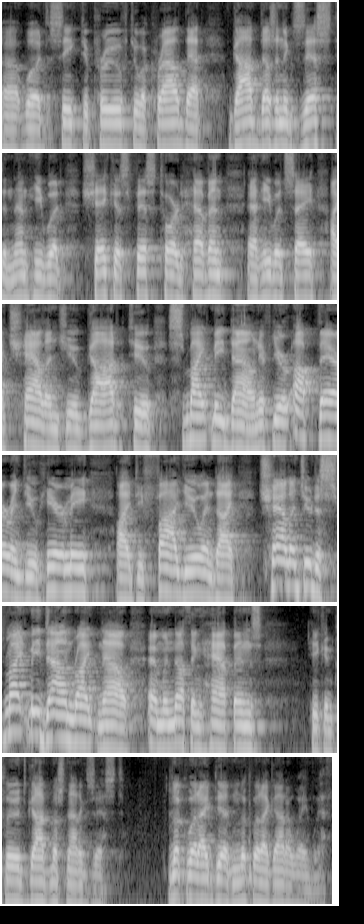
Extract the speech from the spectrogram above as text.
uh, would seek to prove to a crowd that God doesn't exist, and then he would shake his fist toward heaven and he would say, I challenge you, God, to smite me down. If you're up there and you hear me, I defy you and I challenge you to smite me down right now. And when nothing happens, he concludes, God must not exist. Look what I did and look what I got away with.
